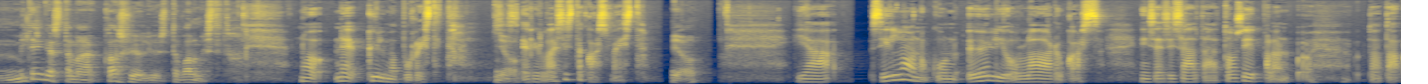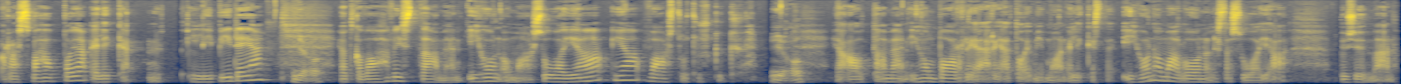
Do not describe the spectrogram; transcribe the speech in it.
mitenkäs tämä kasviöljy sitten valmistetaan? No ne kylmäpuristetaan, siis Joo. erilaisista kasveista. Joo, Ja silloin kun öljy on laadukas, niin se sisältää tosi paljon ö, tota, rasvahappoja, eli nyt lipidejä, Joo. jotka vahvistaa meidän ihon omaa suojaa ja vastustuskykyä. joo, Ja auttaa meidän ihon barriääriä toimimaan, eli sitä ihon omaa luonnollista suojaa pysymään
